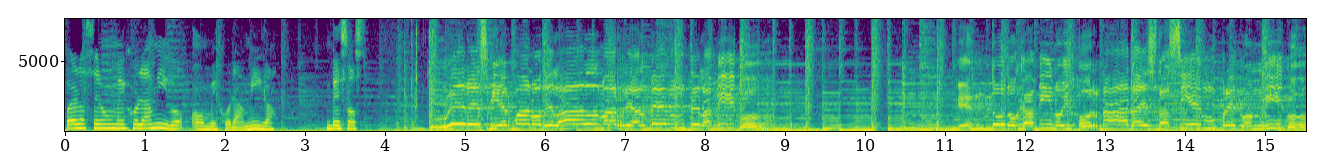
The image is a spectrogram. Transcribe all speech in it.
para ser un mejor amigo o mejor amiga. Besos. Tú eres mi hermano del alma, realmente el amigo que en todo camino y jornada está siempre conmigo.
